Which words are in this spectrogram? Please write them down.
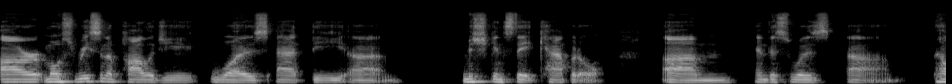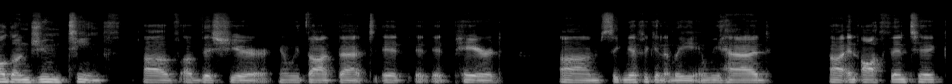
Our most recent apology was at the um, Michigan State Capitol. Um, and this was um, held on Juneteenth of, of this year. And we thought that it, it, it paired um, significantly. And we had uh, an authentic,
